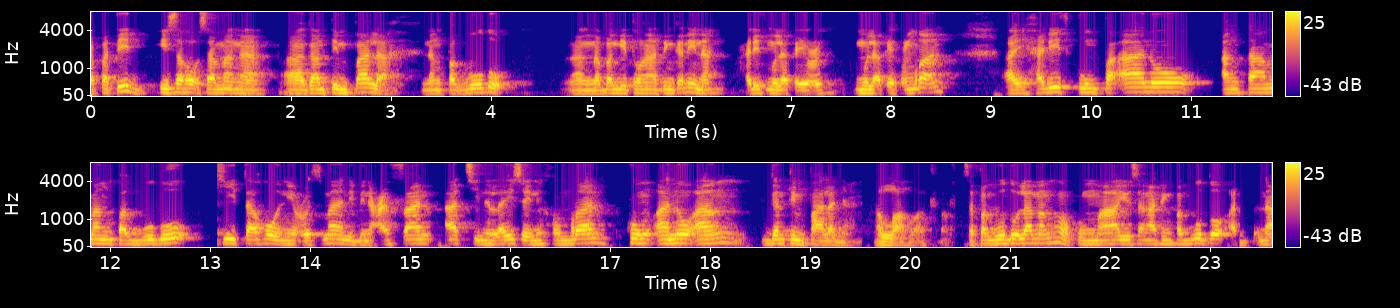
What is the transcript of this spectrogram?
kapatid, isa ho sa mga ah, gantimpala ng pagwudu ng nabanggit ho natin kanina, hadith mula kay mula kay Umran ay hadith kung paano ang tamang pagwudu kita ho ni Uthman ibn Affan at sinalaysay ni Umran kung ano ang gantimpala niya. Allahu Akbar. Sa pagwudu lamang ho, kung maayos ang ating pagwudu at na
